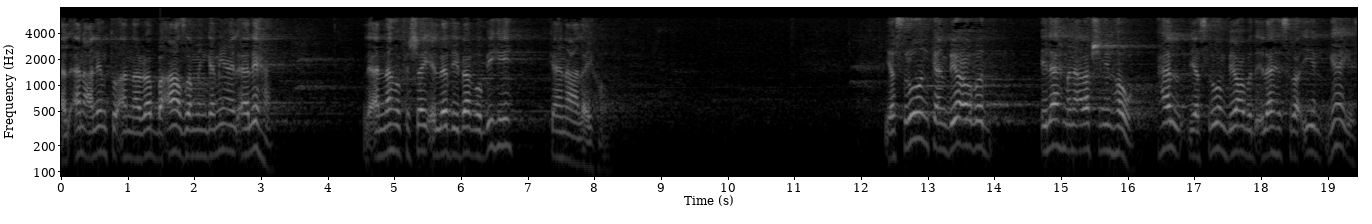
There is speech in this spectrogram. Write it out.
الآن علمت أن الرب أعظم من جميع الآلهة لأنه في الشيء الذي بغوا به كان عليهم. يسرون كان بيعبد إله ما نعرفش مين هو. هل يسرون بيعبد إله إسرائيل؟ جايز.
